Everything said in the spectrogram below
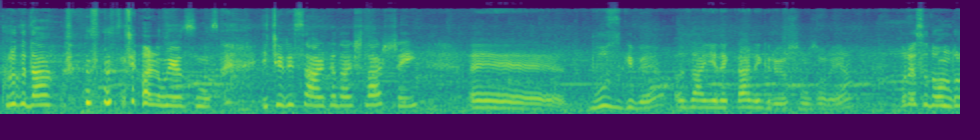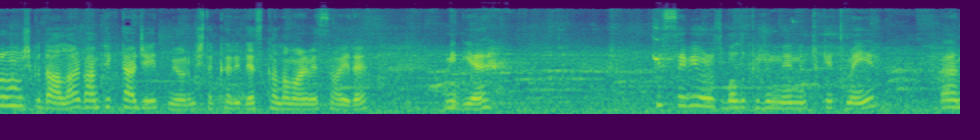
Kuru gıda. Çağrılıyorsunuz. İçerisi arkadaşlar şey eee, buz gibi özel yeleklerle giriyorsunuz oraya. Burası dondurulmuş gıdalar. Ben pek tercih etmiyorum. İşte karides, kalamar vesaire. Midye. Biz seviyoruz balık ürünlerini tüketmeyi. Ben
